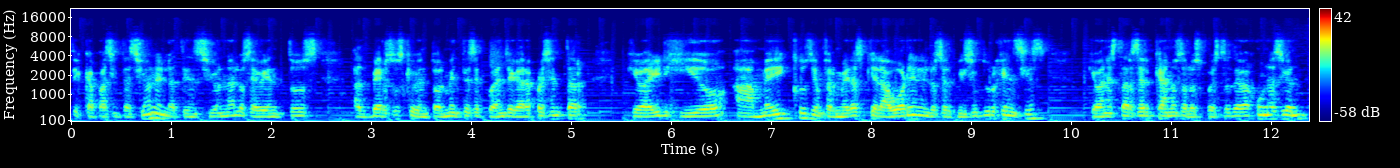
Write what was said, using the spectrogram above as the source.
de, capacitación en la atención a los eventos adversos que eventualmente se puedan llegar a presentar, que va dirigido a médicos y enfermeras que laboren en los servicios de urgencias, que van a estar cercanos a los puestos de vacunación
